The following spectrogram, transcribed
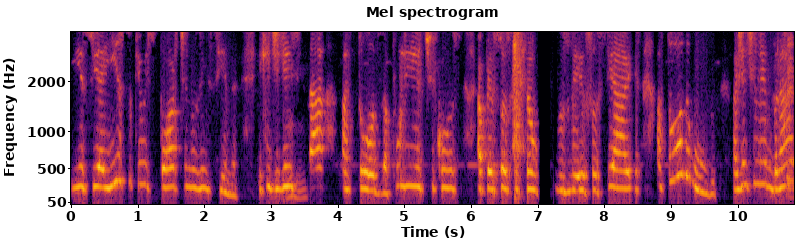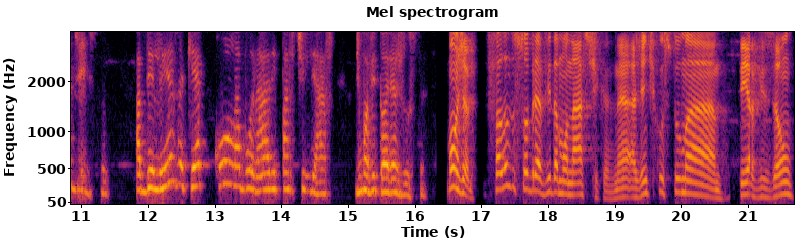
Isso, e é isso que o esporte nos ensina. E que devia ensinar a todos, a políticos, a pessoas que estão nos meios sociais, a todo mundo. A gente lembrar disso. A beleza que é colaborar e partilhar de uma vitória justa. Monja, falando sobre a vida monástica, né? A gente costuma ter a visão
